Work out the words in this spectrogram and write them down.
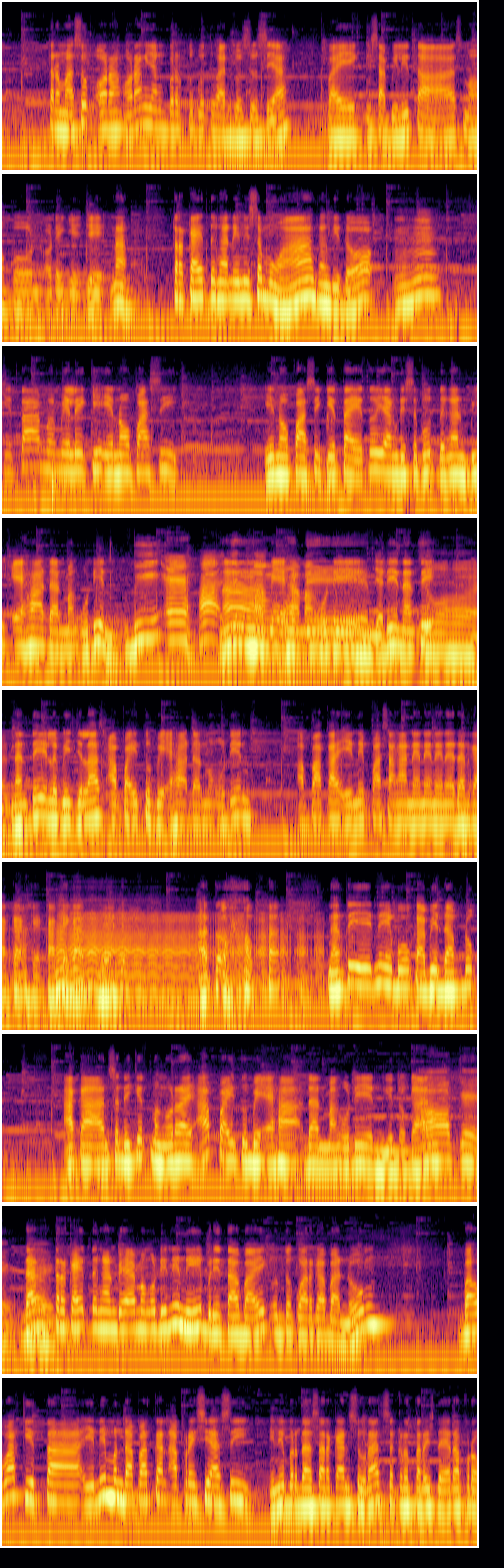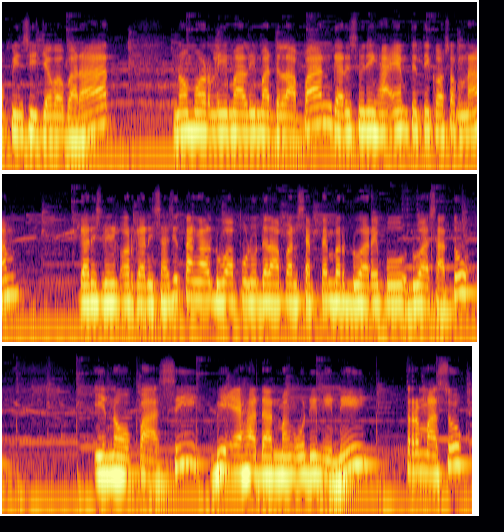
termasuk orang-orang yang berkebutuhan khusus ya, baik disabilitas maupun ODGJ. Nah, terkait dengan ini semua, Kang Dido, Mhm. kita memiliki inovasi. Inovasi kita itu yang disebut dengan BEH dan Mang Udin. BEH Nah, Mang BEH Mang Udin. Jadi nanti Suhun. nanti lebih jelas apa itu BEH dan Mang Udin. Apakah ini pasangan nenek-nenek dan kakek kakek kakek atau apa? Nanti ini Ibu Kabid Dabduk akan sedikit mengurai apa itu BEH dan Mang Udin gitu kan. Oke. Dan baik. terkait dengan BH Mang Udin ini berita baik untuk warga Bandung. bahwa kita ini mendapatkan apresiasi. Ini berdasarkan surat Sekretaris Daerah Provinsi Jawa Barat nomor 558 garis miring HM titik 06 garis miring organisasi tanggal 28 September 2021 inovasi BEH dan Mang Udin ini termasuk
